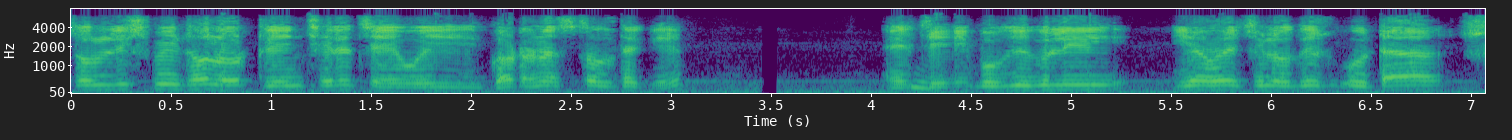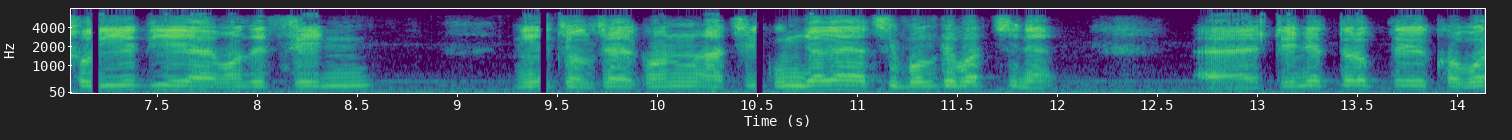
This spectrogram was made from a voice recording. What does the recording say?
চল্লিশ মিনিট হলো ট্রেন ছেড়েছে ওই ঘটনাস্থল থেকে। যে বগিগুলি ইয়ে হয়েছিল ওদের ওটা সরিয়ে দিয়ে আমাদের ট্রেন নিয়ে চলছে। এখন আছি কোন জায়গায় আছি বলতে পারছি না। ট্রেনের তরফ থেকে খবর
